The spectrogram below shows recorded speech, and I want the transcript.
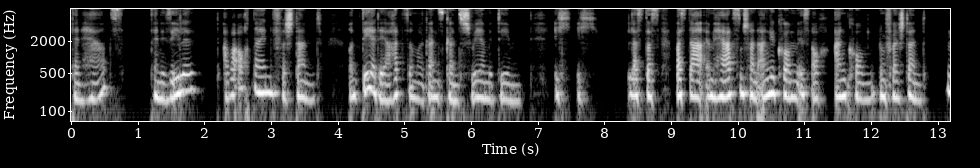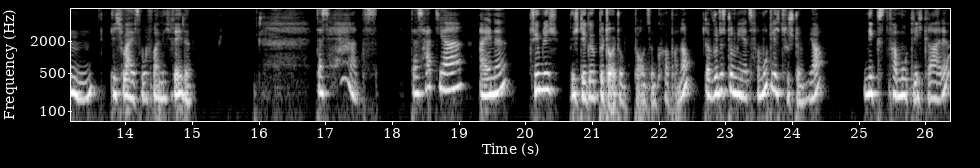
Dein Herz, deine Seele, aber auch dein Verstand. Und der, der hat's immer ganz, ganz schwer mit dem. Ich, ich lass das, was da im Herzen schon angekommen ist, auch ankommen im Verstand. Hm, ich weiß, wovon ich rede. Das Herz, das hat ja eine ziemlich wichtige Bedeutung bei uns im Körper, ne? Da würdest du mir jetzt vermutlich zustimmen, ja? Nickst vermutlich gerade.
